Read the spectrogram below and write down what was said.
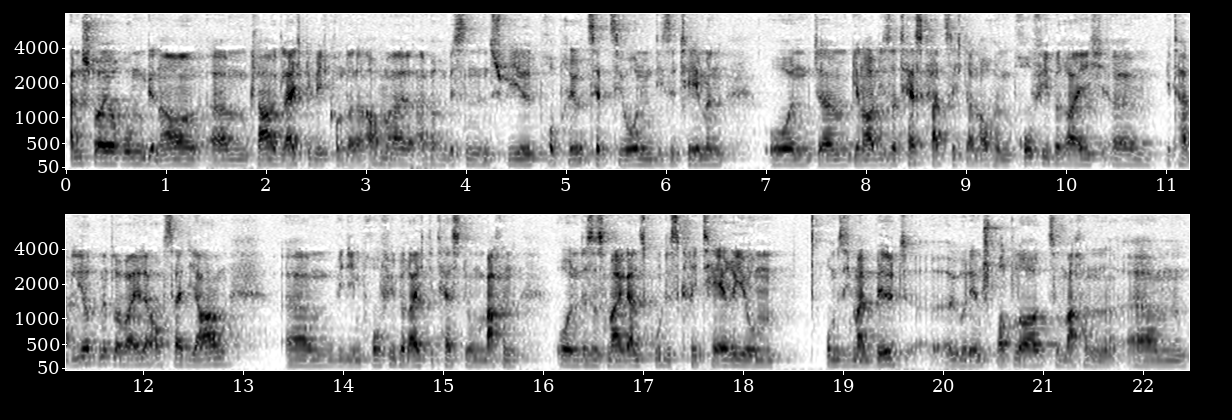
Ansteuerung, genau. Ähm, klar, Gleichgewicht kommt da dann auch mal einfach ein bisschen ins Spiel, Propriozeption und diese Themen. Und ähm, genau dieser Test hat sich dann auch im Profibereich ähm, etabliert mittlerweile, auch seit Jahren, ähm, wie die im Profibereich die Testung machen. Und das ist mal ein ganz gutes Kriterium, um sich mal ein Bild äh, über den Sportler zu machen. Ähm,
